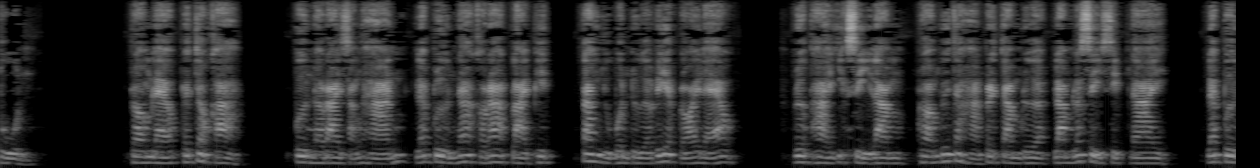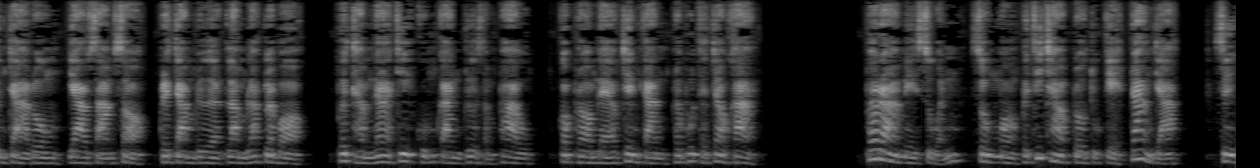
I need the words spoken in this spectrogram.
ทูล พร้อมแล้วพระเจ้าค่ะ ปืนนารายสังหารและปืนนาคราชปลายพิษตั้งอยู่บนเรือเรียบร้อยแล้ว เรือพายอีกสี่ลำ พร้อมด้วยทหารประจำเรือลำละสี่สิบนาย และปืนจ่ารงยาวสามศอก ประจำเรือลำลักระบอก เพื่อทำหน้าที่คุ้มกันเรือสำเภาก็พร้อมแล้วเช่นกันพระพุทธเจ้าค่ะ พระราเมศวรทรงมองไปที่ชาวโปรตุเกสร่างยักษ์ซึ่ง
